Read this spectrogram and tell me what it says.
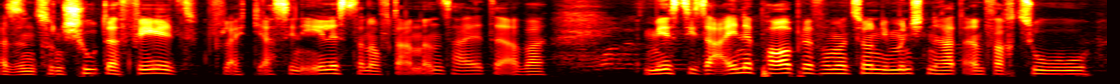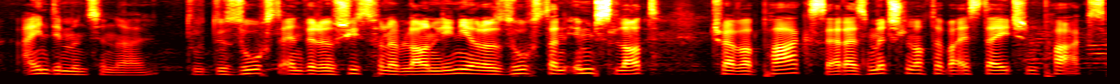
Also so ein Shooter fehlt. Vielleicht Yassin Elis dann auf der anderen Seite, aber mir ist diese eine Powerplay-Formation, die München hat, einfach zu eindimensional. Du, du suchst entweder du schießt von der blauen Linie oder du suchst dann im Slot Trevor Parks. Ja, da ist Mitchell noch dabei, Stage und Parks.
